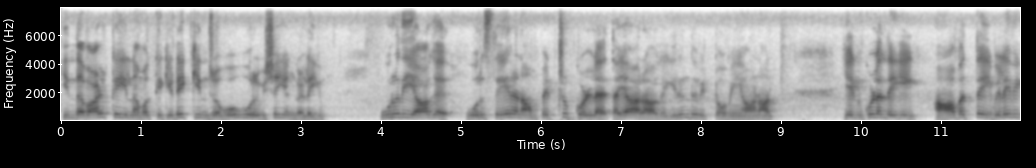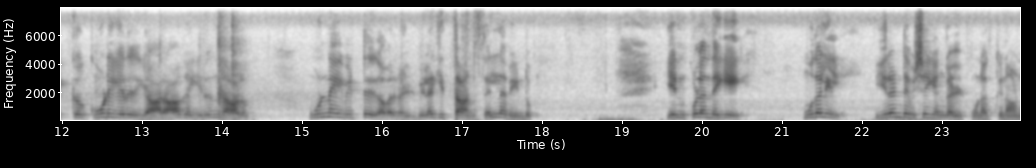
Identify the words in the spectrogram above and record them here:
இந்த வாழ்க்கையில் நமக்கு கிடைக்கின்ற ஒவ்வொரு விஷயங்களையும் உறுதியாக ஒரு சேர நாம் பெற்றுக்கொள்ள தயாராக இருந்து விட்டோமே ஆனால் என் குழந்தையை ஆபத்தை விளைவிக்க கூடியது யாராக இருந்தாலும் உன்னை விட்டு அவர்கள் விலகித்தான் செல்ல வேண்டும். என் குழந்தையே முதலில் இரண்டு விஷயங்கள் உனக்கு நான்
